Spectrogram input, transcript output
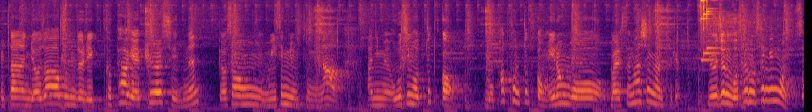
일단 여자분들이 급하게 필요할 수 있는 여성 위생용품이나 아니면 오징어 뚜껑, 뭐 팝콘 뚜껑 이런 거 말씀하시면 드려. 요즘 뭐 새로 생긴 건 없어?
